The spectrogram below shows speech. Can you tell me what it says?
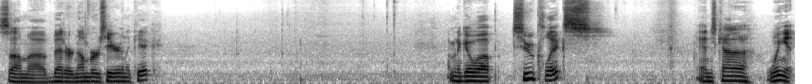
some uh, better numbers here in the kick. I'm going to go up two clicks and just kind of wing it.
